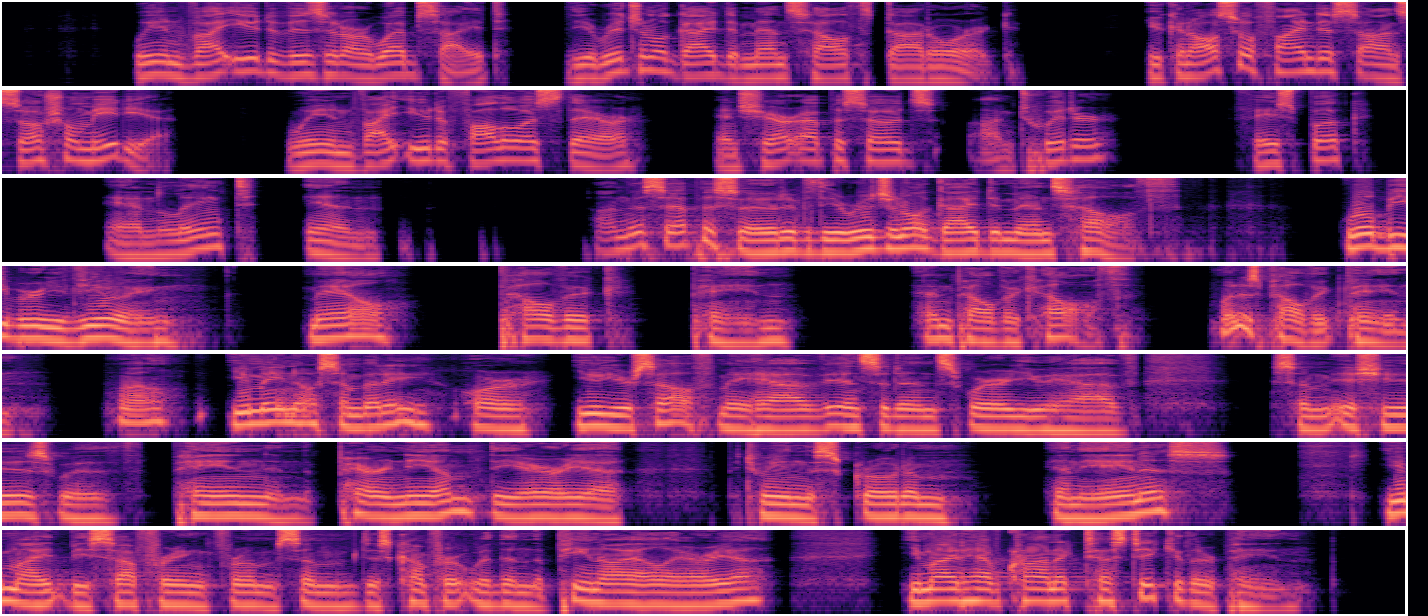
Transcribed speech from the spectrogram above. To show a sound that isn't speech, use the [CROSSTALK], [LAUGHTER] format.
we invite you to visit our website, theoriginalguidetomen'shealth.org. You can also find us on social media. We invite you to follow us there and share episodes on Twitter, Facebook, and LinkedIn. On this episode of the Original Guide to Men's Health, we'll be reviewing male pelvic pain and pelvic health. What is pelvic pain? Well, you may know somebody, or you yourself may have incidents where you have some issues with pain in the perineum, the area between the scrotum and the anus. You might be suffering from some discomfort within the penile area. You might have chronic testicular pain.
